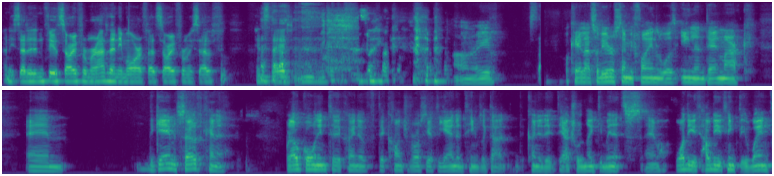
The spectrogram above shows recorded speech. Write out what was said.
and he said I didn't feel sorry for Morata anymore. I felt sorry for myself instead. Unreal. Okay, lads. So the other semi final was England Denmark. Um, the game itself kind of without going into kind of the controversy at the end and things like that, kind of the, the actual 90 minutes, um, what do you, how do you think it went?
